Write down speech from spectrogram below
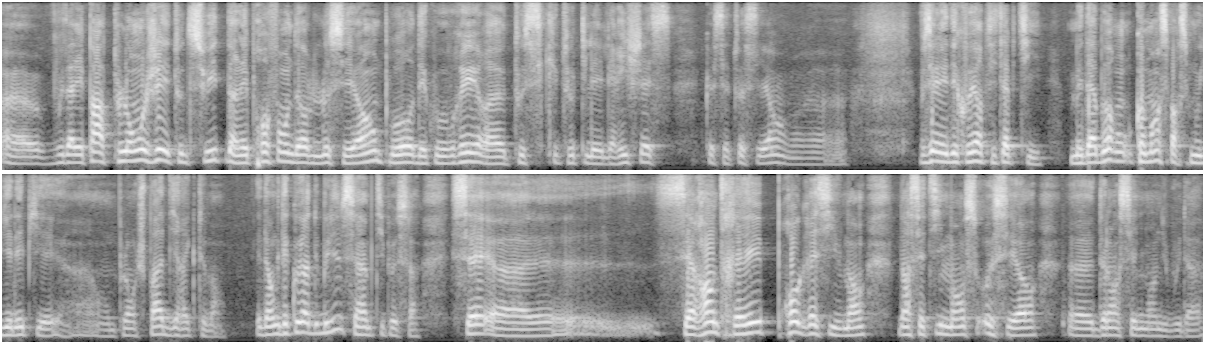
euh, vous n'allez pas plonger tout de suite dans les profondeurs de l'océan pour découvrir euh, toutes les, richesses que cet océan. vous allez découvrir petit à petit. Mais d'abord, on commence par se mouiller les pieds. On ne plonge pas directement. Et donc, découverte du bouddhisme, c'est un petit peu ça. C'est rentrer progressivement dans cet immense océan de l'enseignement du Bouddha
